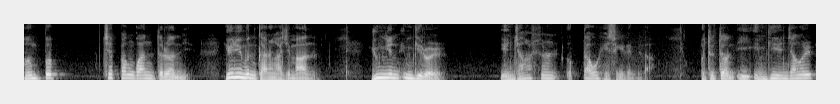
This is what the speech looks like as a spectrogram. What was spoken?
헌법재판관들은 연임은 가능하지만 6년 임기를 연장할 수는 없다고 해석이 됩니다. 어쨌든 이 임기 연장을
